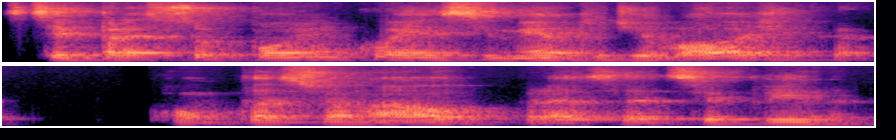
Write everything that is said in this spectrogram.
se pressupõe um conhecimento de lógica computacional para essa disciplina.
